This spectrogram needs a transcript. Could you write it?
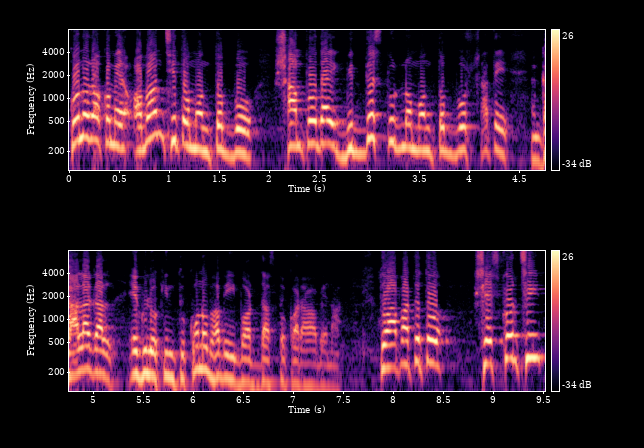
কোনো রকমের অবাঞ্ছিত মন্তব্য, সাম্প্রদায়িক বিদ্বেষপূর্ণ মন্তব্যর সাথে গালাগাল, এগুলো কিন্তু কোনোভাবেই বরদাস্ত করা হবে না। তো আপাতত শেষ করছি।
